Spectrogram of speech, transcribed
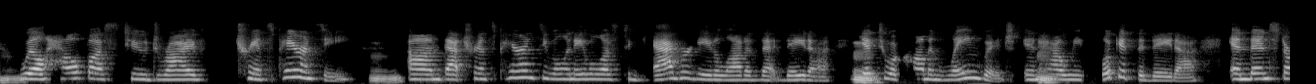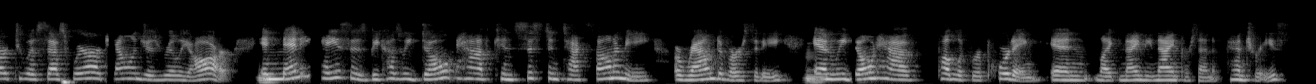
mm-hmm. will help us to drive transparency. Mm-hmm. Um, that transparency will enable us to aggregate a lot of that data, mm-hmm. get to a common language in mm-hmm. how we look at the data, and then start to assess where our challenges really are. In mm. many cases, because we don't have consistent taxonomy around diversity mm. and we don't have public reporting in like 99% of countries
